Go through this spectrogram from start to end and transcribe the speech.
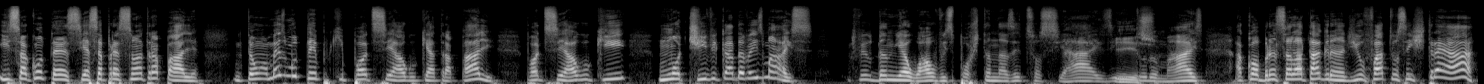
Isso acontece, essa pressão atrapalha. Então, ao mesmo tempo que pode ser algo que atrapalhe, pode ser algo que motive cada vez mais. A gente vê o Daniel Alves postando nas redes sociais e Isso. tudo mais. A cobrança lá tá grande. E o fato de você estrear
